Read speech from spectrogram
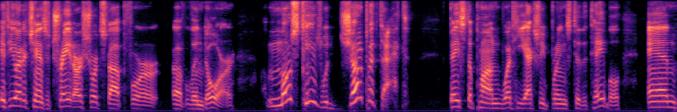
if you had a chance to trade our shortstop for of Lindor, most teams would jump at that based upon what he actually brings to the table and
